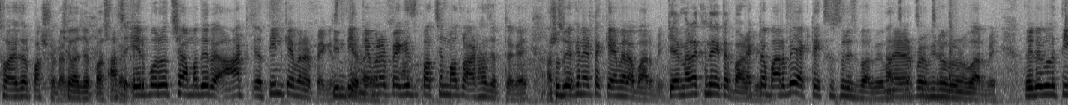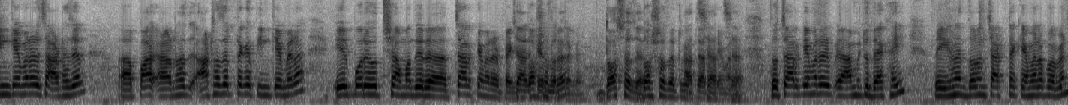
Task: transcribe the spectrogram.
ছয় হাজার পাঁচশো টাকা। 6,500 আচ্ছা এরপরে হচ্ছে আমাদের আট তিন ক্যামেরার প্যাকেজ তিন ক্যামেরা। ক্যামেরার প্যাকেজ পাচ্ছেন মাত্র আট হাজার টাকায় শুধু এখানে একটা ক্যামেরা বাড়বে। ক্যামেরা খালি একটা বাড়বে। একটা বাড়বে একটা অ্যাক্সেসরিজ বাড়বে মানে আচ্ছা, এরপর আচ্ছা, ভিডিও বাড়বে। তো এগুলো তিন ক্যামেরা হচ্ছে আট হাজার আট হাজার টাকা তিন ক্যামেরা। এরপরে হচ্ছে আমাদের চার ক্যামেরার প্যাকেজ দশ হাজার টাকা। দশ হাজার। দশ হাজার টাকা চার আচ্ছা ক্যামেরা। আচ্ছা তো চার ক্যামেরার আমি একটু দেখাই। তো এখানে ধরেন চারটা ক্যামেরা পাবেন।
